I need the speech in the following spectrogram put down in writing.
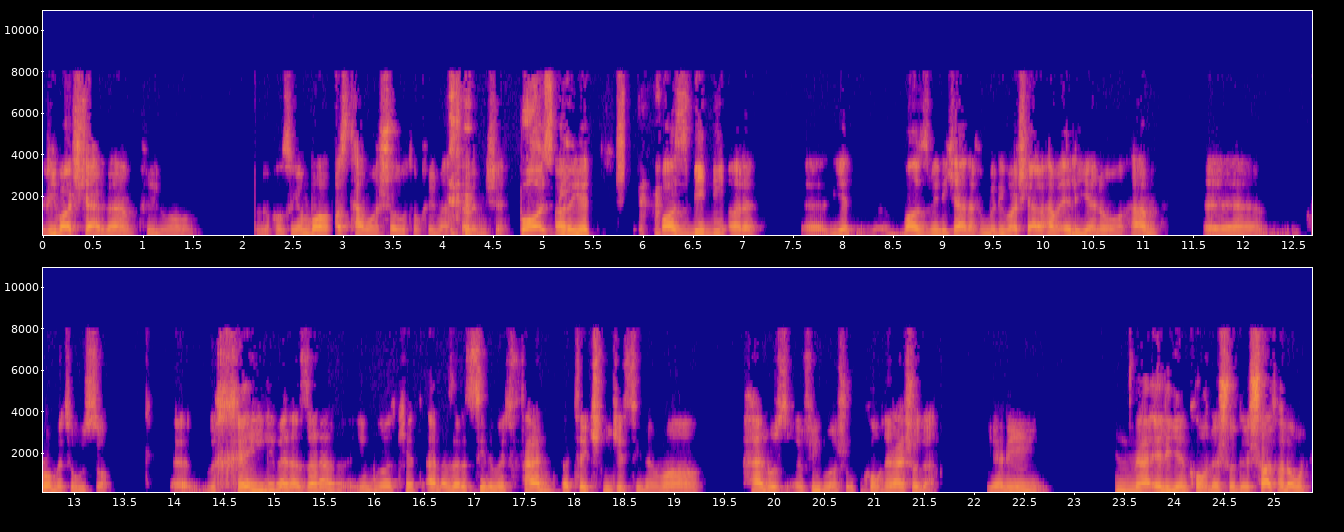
ریواچ کردم فیلمو. خصوصا باز تماشا گفتم خیلی مسخره میشه. باز آره یه بازبینی آره. یه بازبینی کردم فیلم ریواچ کردم هم الین و هم پرومتئوس خیلی به نظرم این بود که از نظر سینمای فن و تکنیک سینما هنوز فیلماشون کهنه نشدن. یعنی نه الین کهنه شده شاید حالا اون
